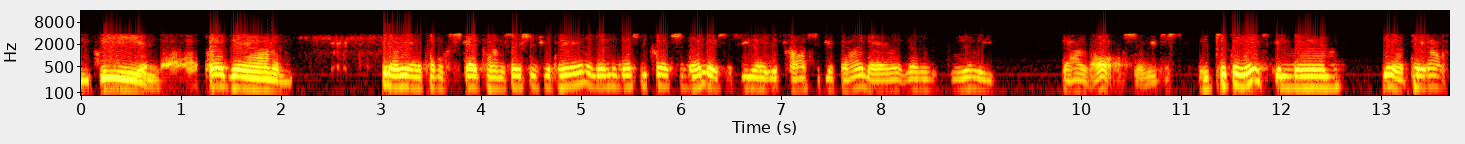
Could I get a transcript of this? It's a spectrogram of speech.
STP and uh, Jam and you know, we had a couple of Skype conversations with him and then once we crunched some numbers to see what it would cost to get down there, it wasn't really down at all. So we just we took a risk and um you know, it paid off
